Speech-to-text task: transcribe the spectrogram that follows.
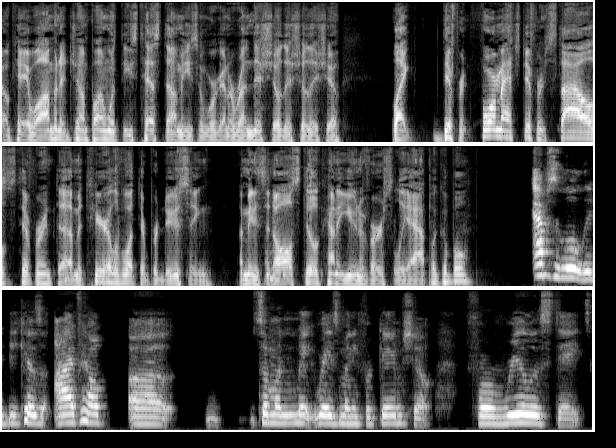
okay, well, I'm going to jump on with these test dummies and we're going to run this show, this show, this show, like different formats, different styles, different uh, material of what they're producing. I mean, is it all still kind of universally applicable? Absolutely, because I've helped uh, someone make raise money for game show, for real estate,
